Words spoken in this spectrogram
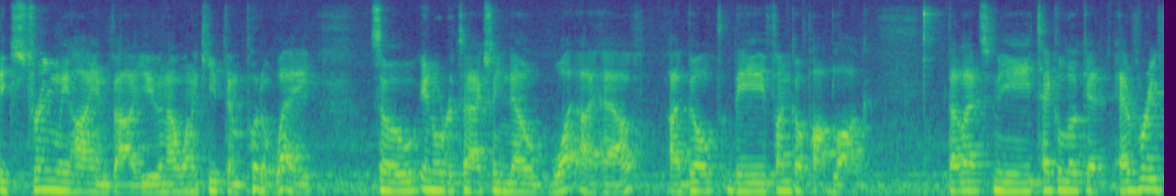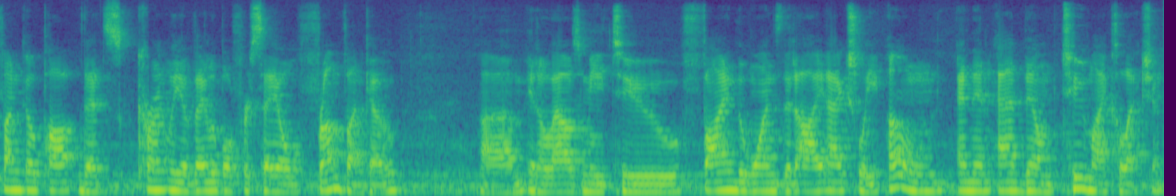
extremely high in value, and I want to keep them put away. So, in order to actually know what I have, I built the Funko Pop blog that lets me take a look at every Funko Pop that's currently available for sale from Funko. Um, it allows me to find the ones that I actually own and then add them to my collection.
